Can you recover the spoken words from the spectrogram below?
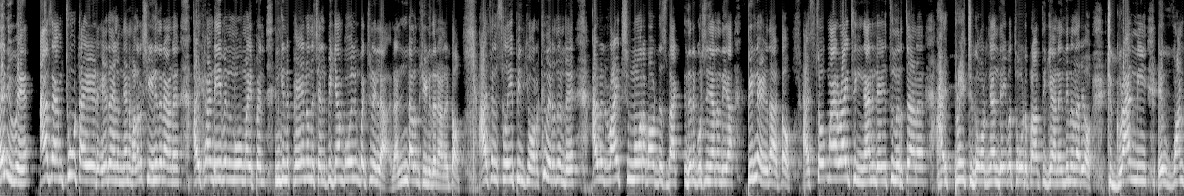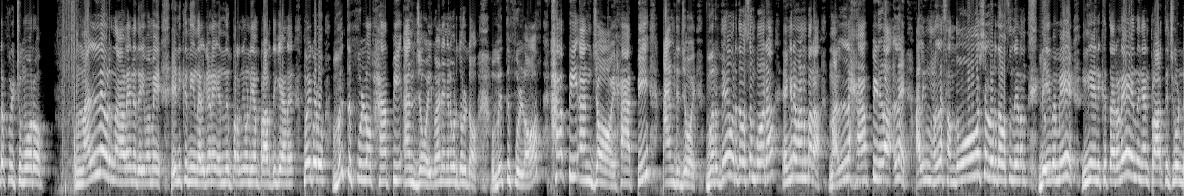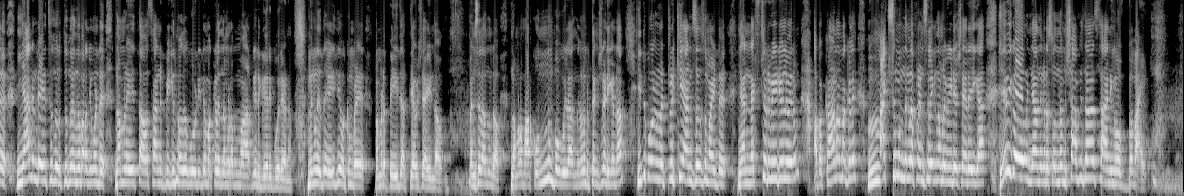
Anyway as I am too tired ഏതായാലും ഞാൻ വളരെ ക്ഷീണിതനാണ്. I can't even move my pen എനിക്ക് എന്റെ പേൻ ഒന്ന് ചലിപ്പിക്കാൻ പോലും പറ്റണില്ല രണ്ടാളും ക്ഷീണിതനാണ് കേട്ടോ. ഐ ഫിൽ സ്ലീപ്പ് എനിക്ക് ഉറക്ക് വരുന്നുണ്ട്. I will write more about this back ഇതിനെക്കുറിച്ച് ഞാൻ എന്ത് ചെയ്യുക പിന്നെ എഴുതാം കേട്ടോ. ഐ സ്റ്റോപ്പ് മൈ റൈറ്റിംഗ് ഞാൻ എന്റെ എഴുത്ത് നിർത്തുകയാണ്. ഐ പ്രേ ടു ഗോഡ് ഞാൻ ദൈവത്തോട് പ്രാർത്ഥിക്കുകയാണ്. എന്തിനെന്നറിയോ? To grant me a wonderful tomorrow നല്ല ഒരു നാളേനെ ദൈവമേ എനിക്ക് നീ നൽകണേ എന്ന് പറഞ്ഞുകൊണ്ട് ഞാൻ പ്രാർത്ഥിക്കുകയാണ്. നോക്കിക്കോളൂ. With full of happy and joy വേണേ അങ്ങനെ കൊടുത്തോളൂ കേട്ടോ with full of happy and joy happy and joy വെറുതെ ഒരു ദിവസം പോരാ. എങ്ങനെ വേണം പറ? നല്ല ഹാപ്പി ഉള്ള അല്ലേ? അല്ലെങ്കിൽ നല്ല സന്തോഷമുള്ള ഒരു ദിവസം നേടണം. ദൈവമേ നീ എനിക്ക് തരണേ എന്ന് ഞാൻ പ്രാർത്ഥിച്ചുകൊണ്ട് ഞാൻ എന്റെ എഴുത്ത് നിർത്തുന്നു എന്ന് പറഞ്ഞുകൊണ്ട് നമ്മൾ എഴുത്ത് അവസാനിപ്പിക്കുന്നത് കൂടിയിട്ട് മക്കൾ നമ്മുടെ മാർക്കറ്റ് കയറി പോരുകയാണ്. നിങ്ങൾ ഇത് എഴുതി വെക്കുമ്പോഴേ നമ്മുടെ പേജ് അത്യാവശ്യമായി ഉണ്ടാവും മനസ്സിലാവുന്നുണ്ടോ? നമ്മളെ മാർക്ക് ഒന്നും പോകില്ല നിങ്ങൾ ടെൻഷൻ അടിക്കണ്ട. ഇതുപോലുള്ള ട്രിക്കി ആൻസേഴ്സുമായിട്ട് ഞാൻ നെക്സ്റ്റ് ഒരു വീഡിയോയിൽ വരും. അപ്പോൾ കാണാം മക്കളെ മാക്സിമം നിങ്ങളുടെ ഫ്രണ്ട്സിലേക്ക് നമ്മൾ വീഡിയോ ഷെയർ ചെയ്യുക. ഹെവി ഗോ ഞാൻ നിങ്ങളുടെ സ്വന്തം ഷാഫിസ സാനിങ് ഓഫ് ബൈ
